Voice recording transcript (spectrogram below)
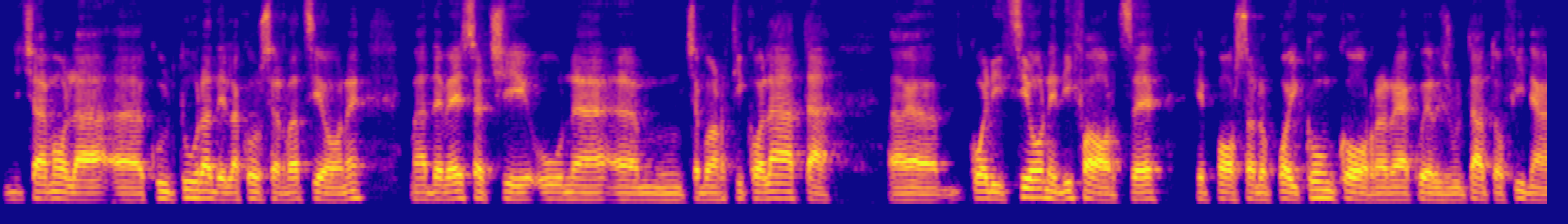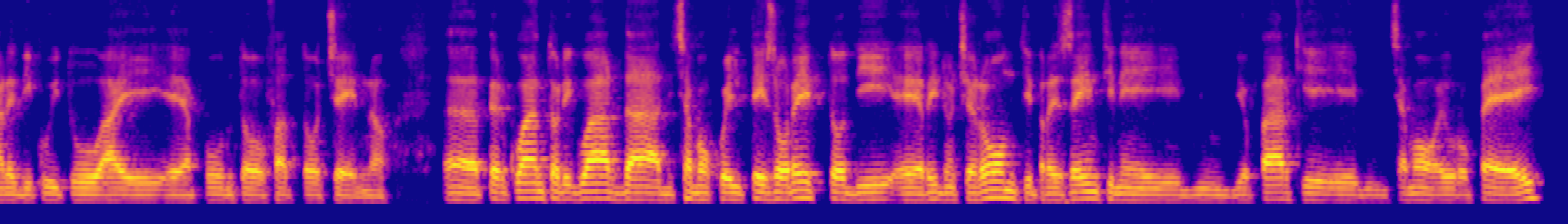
diciamo, la uh, cultura della conservazione, ma deve esserci una um, diciamo, articolata uh, coalizione di forze che possano poi concorrere a quel risultato finale di cui tu hai eh, appunto fatto cenno. Eh, per quanto riguarda diciamo, quel tesoretto di eh, rinoceronti presenti nei bioparchi diciamo, europei,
